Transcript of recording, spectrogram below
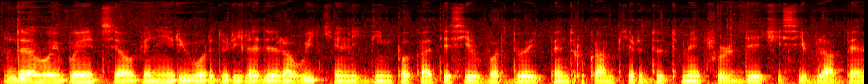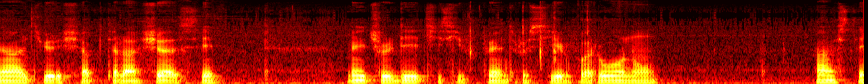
Da, voi băieți, au venit rewardurile de la Weekend League, din păcate Silver 2, pentru că am pierdut meciul decisiv la penaltiuri 7 la 6. Meciul decisiv pentru Silver 1. Asta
